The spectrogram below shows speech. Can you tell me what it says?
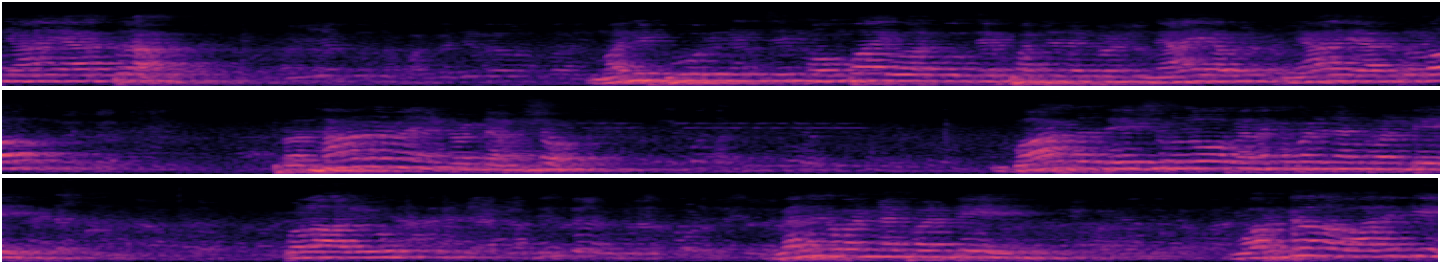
న్యాయ యాత్ర మణిపూర్ నుంచి ముంబై వరకు చేపట్టినటువంటి న్యాయ న్యాయయాత్రలో ప్రధానమైనటువంటి అంశం భారతదేశంలో వెనకబడినటువంటి కులాలు వెనకబడినటువంటి వర్గాల వారికి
